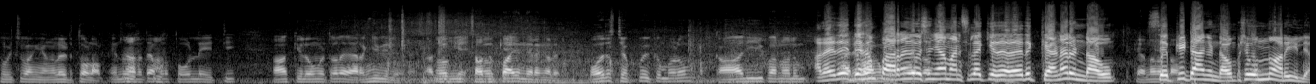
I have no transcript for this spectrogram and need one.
ചോദിച്ചു വാങ്ങി ഞങ്ങൾ എടുത്തോളാം എന്ന് പറഞ്ഞിട്ട് നമ്മൾ തോളിലേറ്റി ആ കിലോമീറ്ററുകൾ ഇറങ്ങി വരുന്നത് അത് ഈ ചതുപ്പായ നിലങ്ങൾ ഓരോ സ്റ്റെപ്പ് വെക്കുമ്പോഴും കാലി പറഞ്ഞാലും അതായത് ഇദ്ദേഹം പറഞ്ഞത് പക്ഷെ ഞാൻ മനസ്സിലാക്കിയത് അതായത് കിണർ ഉണ്ടാവും സെപ്റ്റി ടാങ്ക് ഉണ്ടാവും പക്ഷെ ഒന്നും അറിയില്ല.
